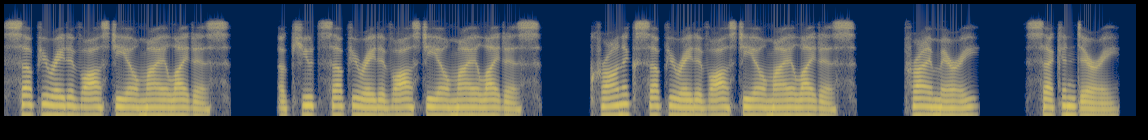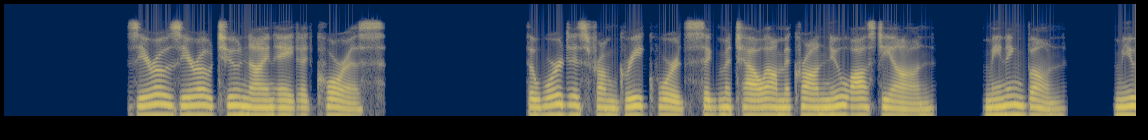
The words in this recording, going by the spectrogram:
Suppurative osteomyelitis, acute suppurative osteomyelitis, chronic suppurative osteomyelitis, primary, secondary. 00298 at Chorus The word is from Greek words sigma tau omicron nu osteon, meaning bone, mu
